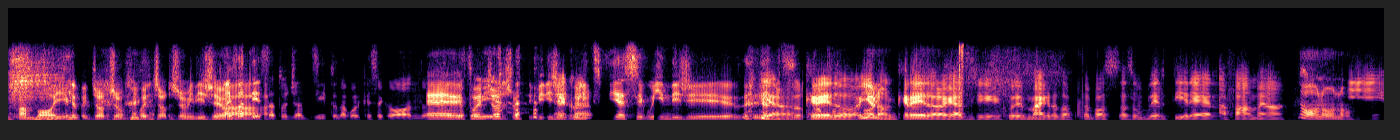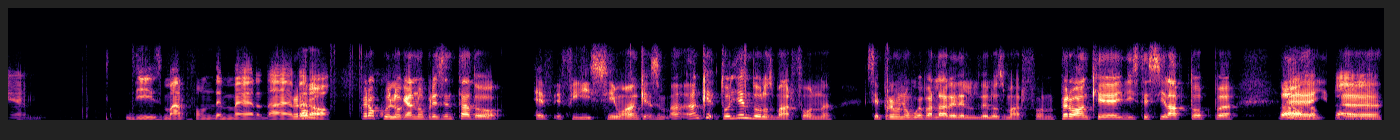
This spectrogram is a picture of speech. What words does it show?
fanboy. poi, Giorgio, poi Giorgio mi diceva... Ma infatti è stato già zitto da qualche secondo. Eh, poi via. Giorgio mi dice Eh, con l'XPS 15 Io credo, io non credo, ragazzi, che Microsoft possa sovvertire la fama No, no, no. di, di smartphone de merda, eh, Però- però... Però quello che hanno presentato è, è fighissimo, anche, anche togliendo lo smartphone, se proprio non vuoi parlare del- dello smartphone, però anche gli stessi laptop, No, eh, il-.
